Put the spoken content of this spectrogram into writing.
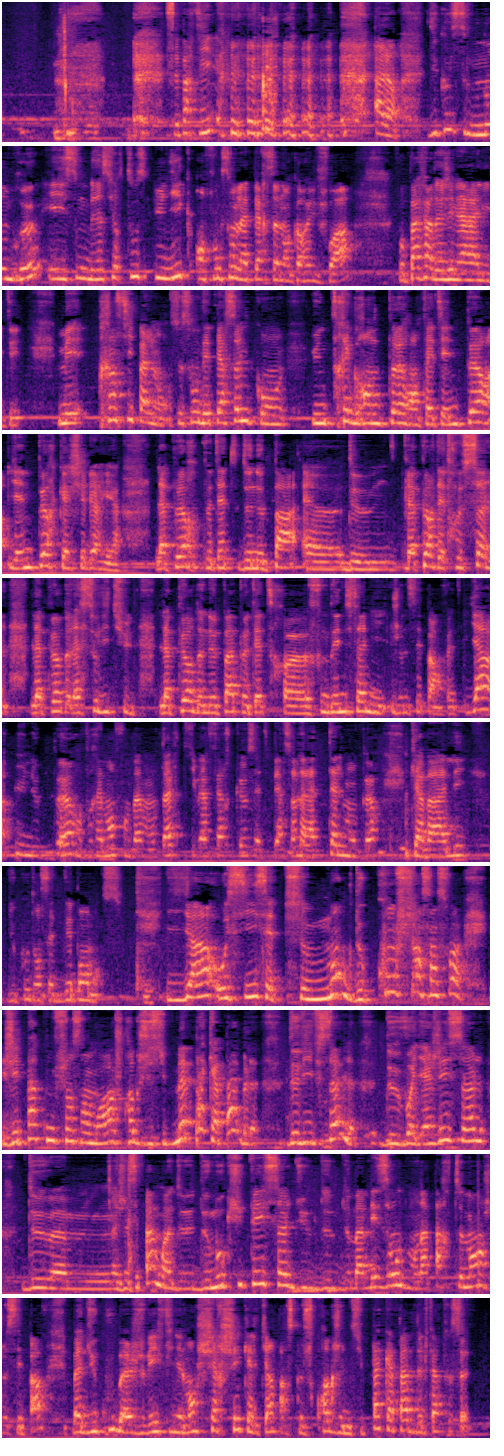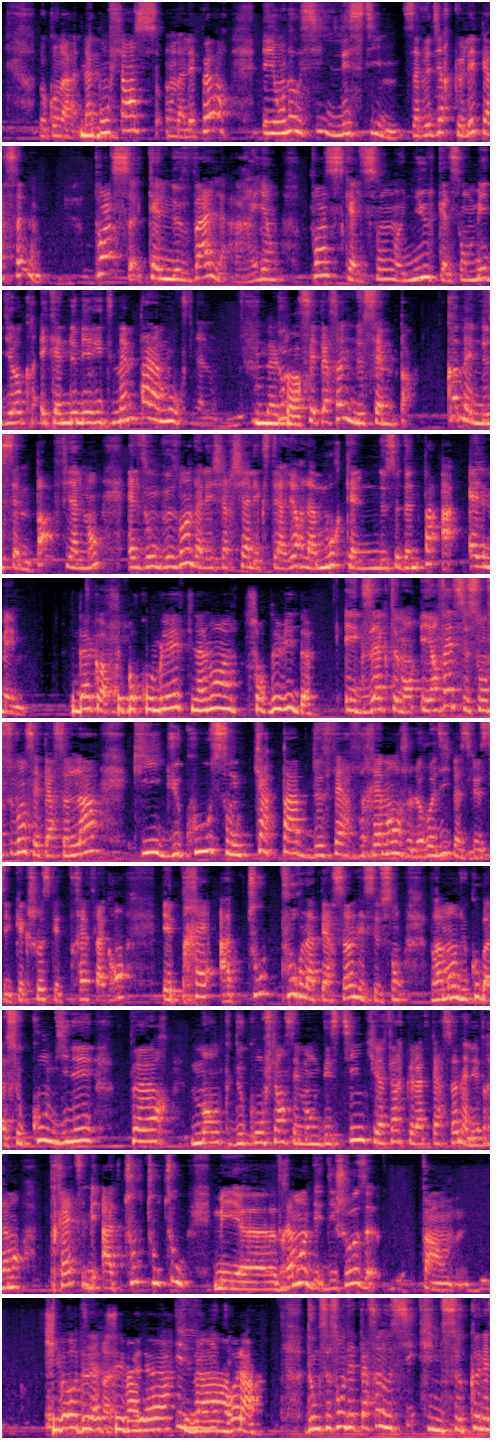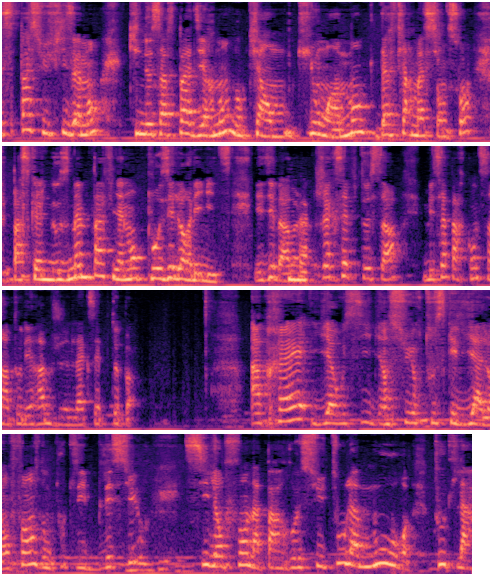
C'est parti. Alors, du coup, ils sont nombreux et ils sont bien sûr tous uniques en fonction de la personne, encore une fois. Faut pas faire de généralité. Mais principalement, ce sont des personnes qui ont une très grande peur, en fait. Il y a une peur, il y a une peur cachée derrière. La peur peut-être de ne pas, euh, de, la peur d'être seul, la peur de la solitude, la peur de ne pas peut-être euh, fonder une famille. Je ne sais pas, en fait. Il y a une peur vraiment fondamentale qui va faire que cette personne, elle a tellement peur qu'elle va aller, du coup, dans cette dépendance. Il y a aussi cette, ce manque de confiance en soi. J'ai pas confiance en moi. Je crois que je suis même pas capable de vivre seule, de voyager seule, de, euh, je sais pas moi, de, m'occuper seule de, de, ma maison, de mon appartement, je sais pas. Bah du coup, bah je vais finalement chercher quelqu'un parce que je crois que je ne suis pas capable de le faire tout seul. Donc on a la mm. confiance, on a les peurs et on a aussi l'estime. Ça veut dire que les personnes pensent qu'elles ne valent rien, pensent qu'elles sont nulles, qu'elles sont médiocres et qu'elles ne méritent même pas l'amour finalement. Donc ces personnes ne s'aiment pas. Comme elles ne s'aiment pas finalement, elles ont besoin d'aller chercher à l'extérieur l'amour qu'elles ne se donnent pas à elles-mêmes. D'accord, c'est pour combler finalement une sorte de vide. Exactement. Et en fait, ce sont souvent ces personnes-là qui, du coup, sont capables de faire vraiment, je le redis parce que c'est quelque chose qui est très flagrant, et prêt à tout pour la personne. Et ce sont vraiment, du coup, bah, se combiner peur, manque de confiance et manque d'estime qui va faire que la personne, elle est vraiment prête, mais à tout, tout, tout. Mais euh, vraiment des, choses, enfin. Qui va au-delà de ses valeurs, qui va, voilà. Donc, ce sont des personnes aussi qui ne se connaissent pas suffisamment, qui ne savent pas dire non, donc qui, qui ont un manque d'affirmation de soi parce qu'elles n'osent même pas finalement poser leurs limites. Et dire, bah voilà, j'accepte ça, mais ça par contre, c'est intolérable, je ne l'accepte pas. Après, il y a aussi bien sûr tout ce qui est lié à l'enfance, donc toutes les blessures. Si l'enfant n'a pas reçu tout l'amour, toute la,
